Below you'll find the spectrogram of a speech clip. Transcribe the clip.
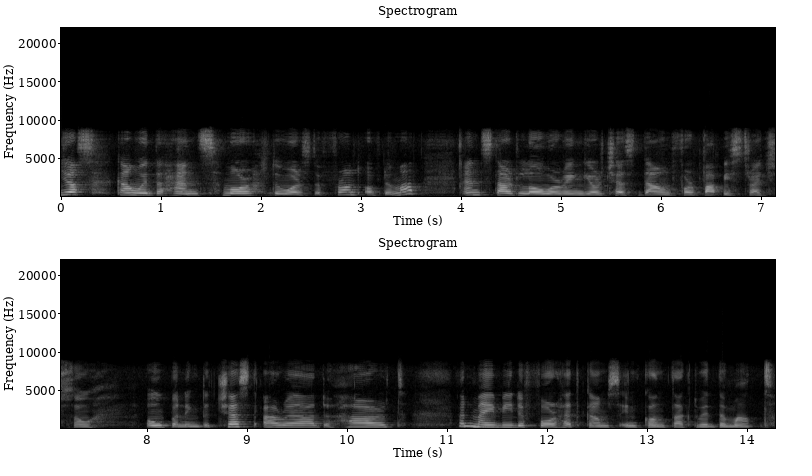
Just come with the hands more towards the front of the mat and start lowering your chest down for puppy stretch. So opening the chest area, the heart, and maybe the forehead comes in contact with the mat.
